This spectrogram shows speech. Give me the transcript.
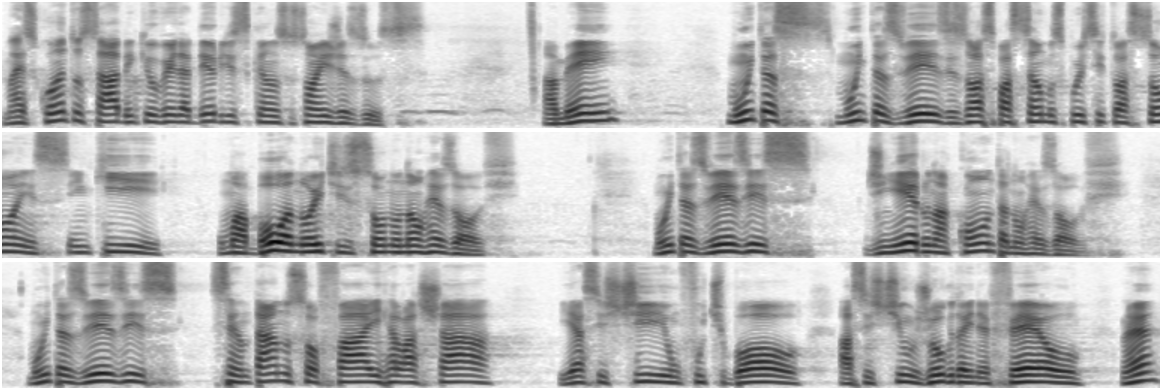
Mas quantos sabem que o verdadeiro descanso só em Jesus? Amém? Muitas, muitas vezes nós passamos por situações em que uma boa noite de sono não resolve. Muitas vezes, dinheiro na conta não resolve. Muitas vezes, sentar no sofá e relaxar e assistir um futebol, assistir um jogo da NFL, né?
